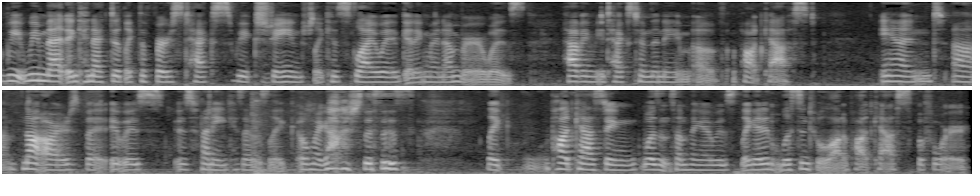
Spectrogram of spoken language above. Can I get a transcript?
we we met and connected like the first text we exchanged. Like his sly way of getting my number was having me text him the name of a podcast, and um, not ours, but it was it was funny because I was like, oh my gosh, this is like podcasting wasn't something I was like I didn't listen to a lot of podcasts before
